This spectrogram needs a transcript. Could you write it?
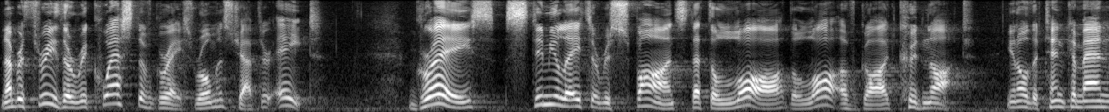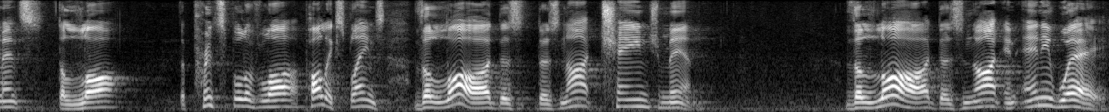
Number three, the request of grace, Romans chapter 8. Grace stimulates a response that the law, the law of God could not. You know, the Ten Commandments, the law, the principle of law. Paul explains the law does, does not change men. The law does not in any way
